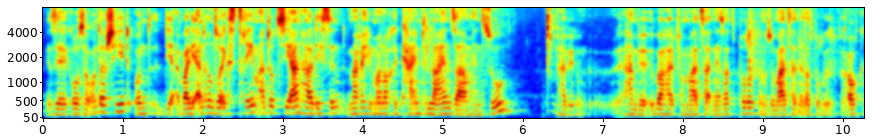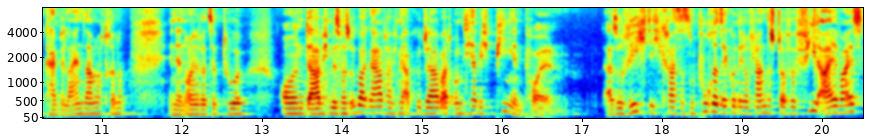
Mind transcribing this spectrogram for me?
Sehr großer Unterschied. Und die, weil die anderen so extrem anthocyanhaltig sind, mache ich immer noch gekeimte Leinsamen hinzu haben wir überhalb vom Mahlzeitenersatzprodukt, also Mahlzeitenersatzprodukt auch gekeimte Leinsamen noch drin in der neuen Rezeptur. Und da habe ich ein bisschen was übergehabt, habe ich mir abgejabbert und hier habe ich Pinienpollen. Also richtig krass, das sind pure sekundäre Pflanzenstoffe, viel Eiweiß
